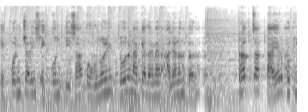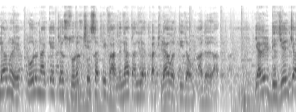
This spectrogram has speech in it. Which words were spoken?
एकोणचाळीस एकोणतीस हा कोगनोळी टोल नाक्यादरम्यान आल्यानंतर ट्रकचा टायर फुटल्यामुळे टोल नाक्याच्या सुरक्षेसाठी बांधण्यात आलेल्या कठड्यावरती जाऊन आदळला. यावेळी डिझेलच्या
